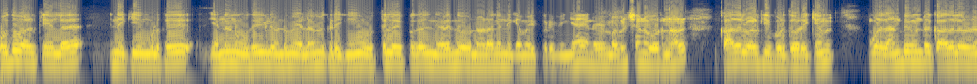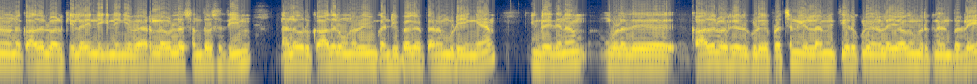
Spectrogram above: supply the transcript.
பொது வாழ்க்கையில இன்னைக்கு உங்களுக்கு என்னென்ன உதவிகள் வேண்டுமோ எல்லாமே கிடைக்கும் ஒத்துழைப்புகள் நிறைந்த ஒரு நாளாக இன்னைக்கு அமைப்பெறுவீங்க எனவே மகிழ்ச்சியான ஒரு நாள். காதல் வாழ்க்கையை பொறுத்த வரைக்கும் உங்களது அன்பு வென்ற காதலருடனான காதல் வாழ்க்கையில இன்னைக்கு நீங்க வேற லெவல்ல சந்தோஷத்தையும் நல்ல ஒரு காதல் உணர்வையும் கண்டிப்பாக பெற முடியுங்க. இன்றைய தினம் உங்களது காதல் வகையில் இருக்கக்கூடிய பிரச்சனைகள் எல்லாமே தீரக்கூடிய நல்ல யோகம் இருக்கு நண்பர்களே.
